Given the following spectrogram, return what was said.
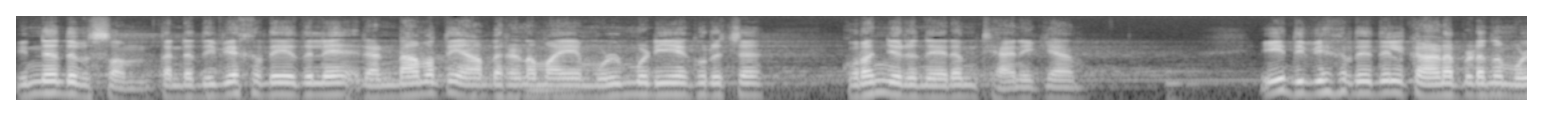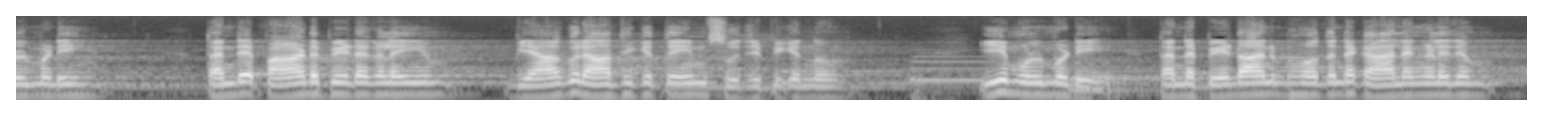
ഇന്നേ ദിവസം തന്റെ ദിവ്യഹൃദയത്തിലെ രണ്ടാമത്തെ ആഭരണമായ മുൾമുടിയെക്കുറിച്ച് കുറഞ്ഞൊരു നേരം ധ്യാനിക്കാം. ഈ ദിവ്യഹൃദയത്തിൽ കാണപ്പെടുന്ന മുൾമുടി തന്റെ പാടുപീഡകളെയും വ്യാകുലാധിക്യത്തെയും സൂചിപ്പിക്കുന്നു. ഈ മുൾമുടി തന്റെ പീഡാനുഭവത്തിന്റെ കാലങ്ങളിലും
